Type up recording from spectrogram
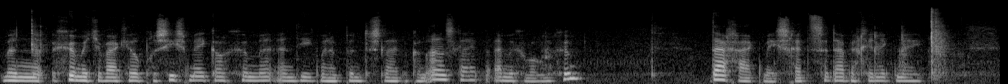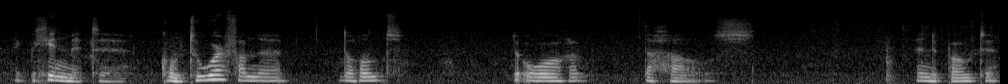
Mijn gummetje waar ik heel precies mee kan gummen en die ik met een puntenslijper kan aanslijpen en mijn gewone gum. Daar ga ik mee schetsen, daar begin ik mee. Ik begin met de contour van de hond, de oren, de hals en de poten.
